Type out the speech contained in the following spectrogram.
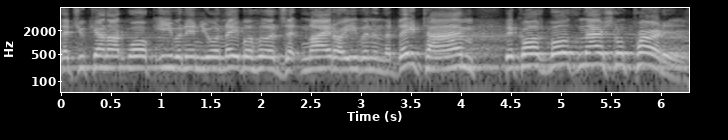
that you cannot walk even in your neighborhoods at night or even in the daytime because both national parties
